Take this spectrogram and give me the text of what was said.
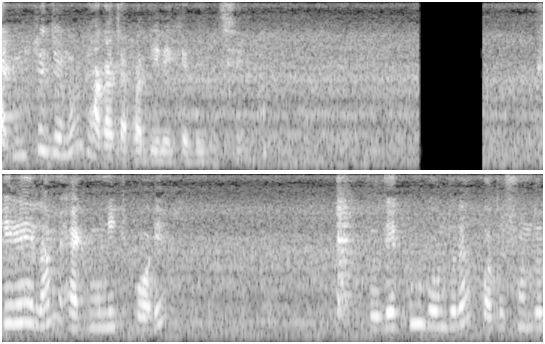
এক মিনিটের জন্য ঢাকা চাপা দিয়ে রেখে দিচ্ছি। ফিরে এলাম এক মিনিট পরে। তো দেখুন বন্ধুরা, কত সুন্দর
